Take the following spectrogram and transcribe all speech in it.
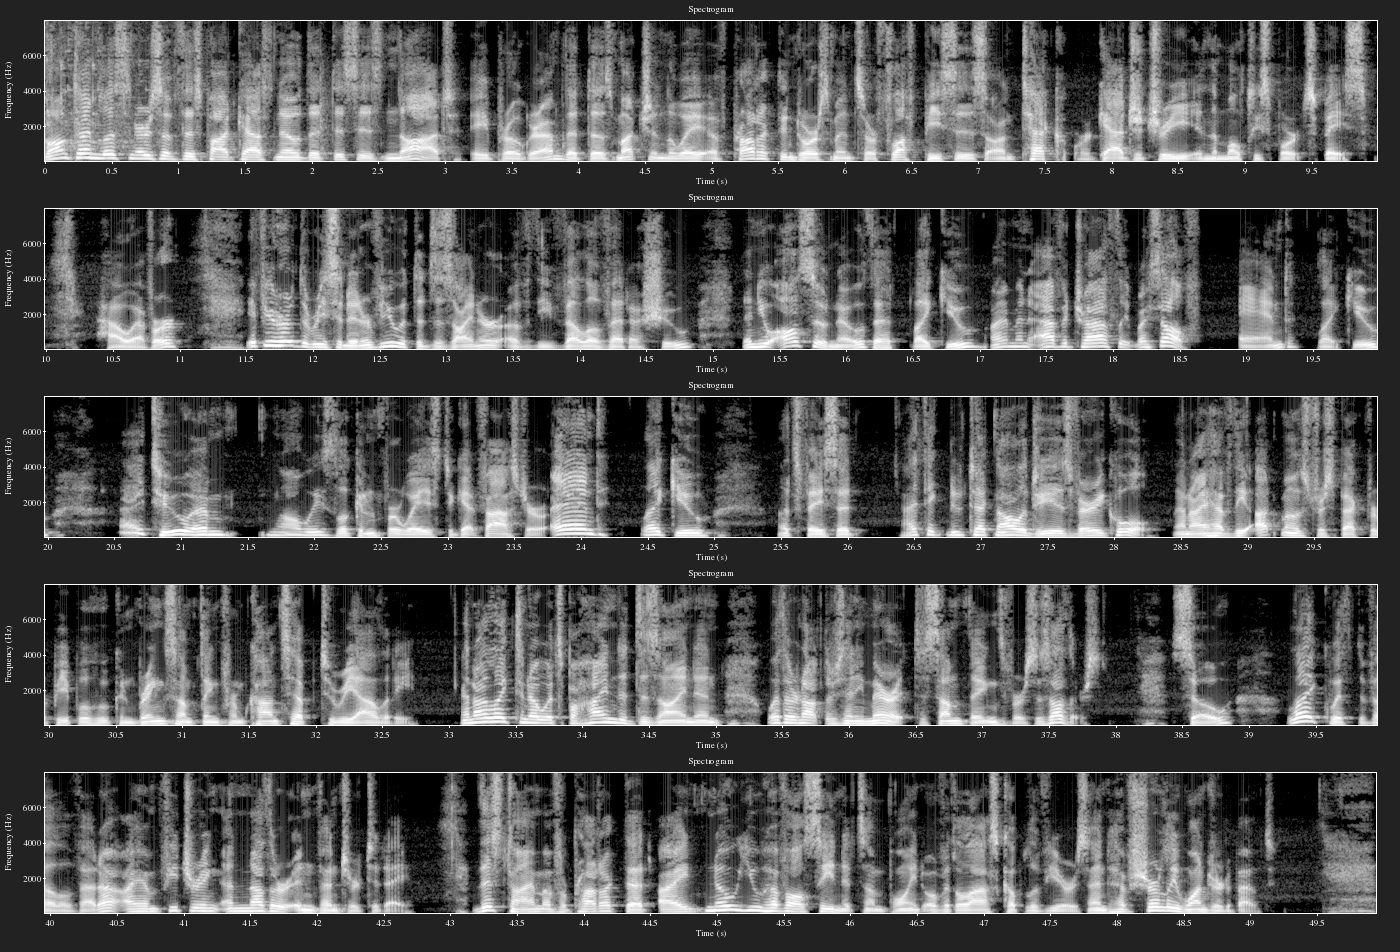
Longtime listeners of this podcast know that this is not a program that does much in the way of product endorsements or fluff pieces on tech or gadgetry in the multisport space. However, if you heard the recent interview with the designer of the Velovetta shoe, then you also know that, like you, I'm an avid triathlete myself. And, like you, I too am always looking for ways to get faster. And, like you, let's face it, I think new technology is very cool, and I have the utmost respect for people who can bring something from concept to reality. And I like to know what's behind the design and whether or not there's any merit to some things versus others. So, like with the Velovetta, I am featuring another inventor today. This time of a product that I know you have all seen at some point over the last couple of years and have surely wondered about.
